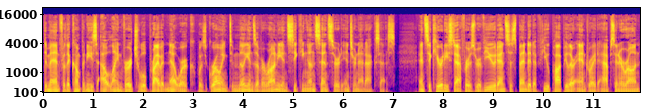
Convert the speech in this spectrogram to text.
Demand for the company's outline virtual private network was growing to millions of Iranians seeking uncensored internet access and security staffers reviewed and suspended a few popular Android apps in Iran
